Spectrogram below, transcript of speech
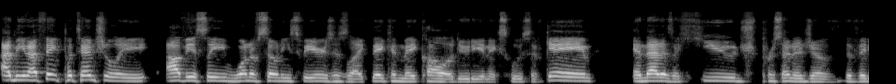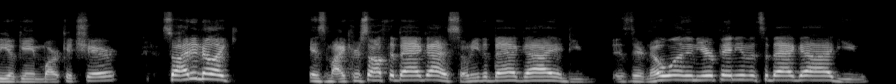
I mean, I think potentially, obviously, one of Sony's fears is like they can make Call of Duty an exclusive game, and that is a huge percentage of the video game market share. So I didn't know like, is Microsoft the bad guy? Is Sony the bad guy? Do you is there no one in your opinion that's a bad guy? Do you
